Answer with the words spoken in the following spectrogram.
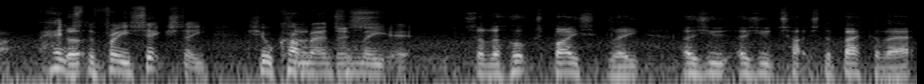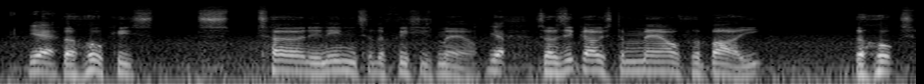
uh, Hence The- the 360. She'll come So round this- to meet it. So the hook's basically as you as you touch the back of that, Yeah. the hook is turning into the fish's mouth. Yep. So as it goes to mouth the bait, the hook's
